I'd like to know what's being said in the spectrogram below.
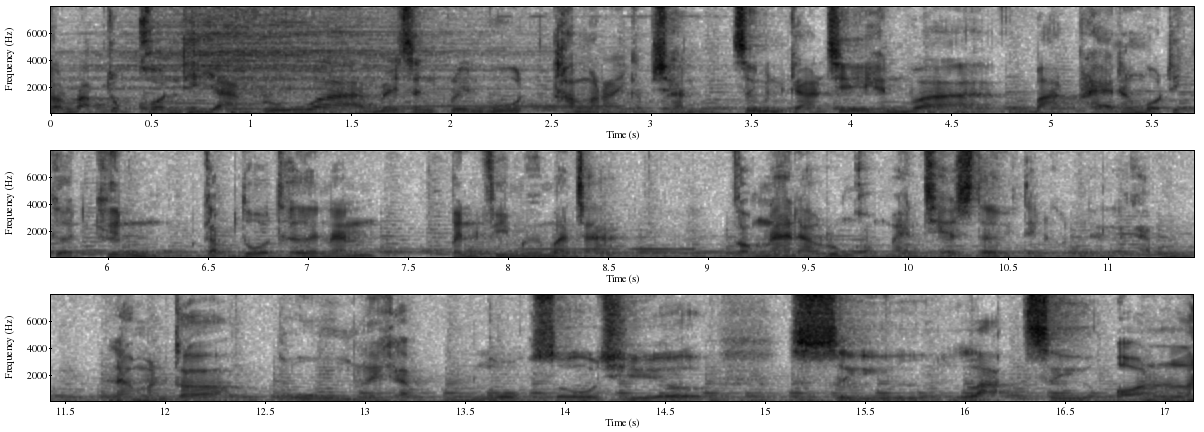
สำหรับทุกคนที่อยากรู้ว่าเมสันกรีนวูดทำอะไรกับฉัน ซึ่งเป็นการชี้ให้เห็นว่าบาดแผลทั้งหมดที่เกิดขึ้นกับตัวเธอนั้นเป็นฝีมือมาจาก กองหน้าดาวรุ่งของแมนเชสเตอร์ยูไนเต็ดคนนั้นแหละครับ แล้วมันก็ปุ้มเลยครับ โลกโซเชียล สื่อหลักสื่อออนไล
